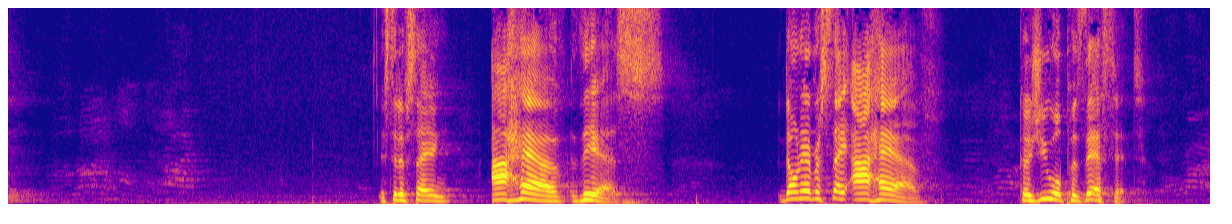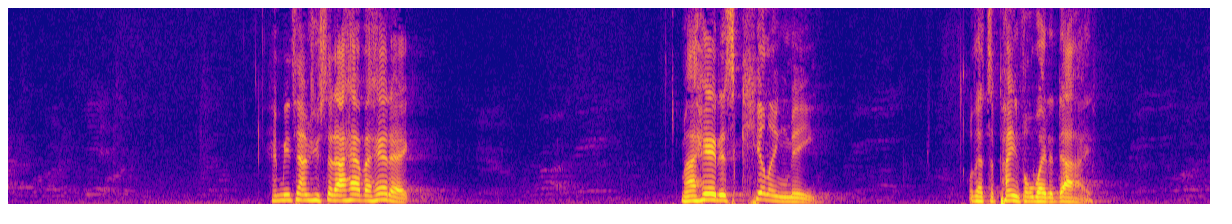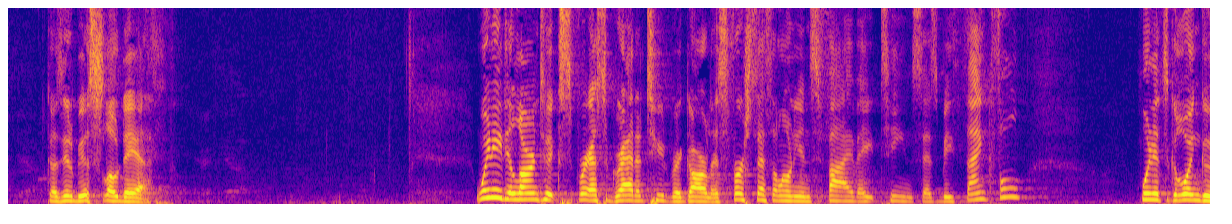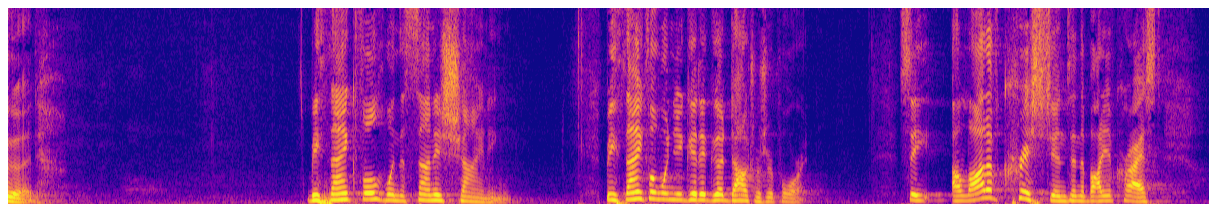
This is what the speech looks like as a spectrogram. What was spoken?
Instead of saying, I have this, don't ever say, I have, because you will possess it. How many times you said, I have a headache? My head is killing me. Well, that's a painful way to die because it'll be a slow death. We need to learn to express gratitude regardless. 1 Thessalonians 5:18 says, "Be thankful when it's going good. Be thankful when the sun is shining. Be thankful when you get a good doctor's report." See, a lot of Christians in the body of Christ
